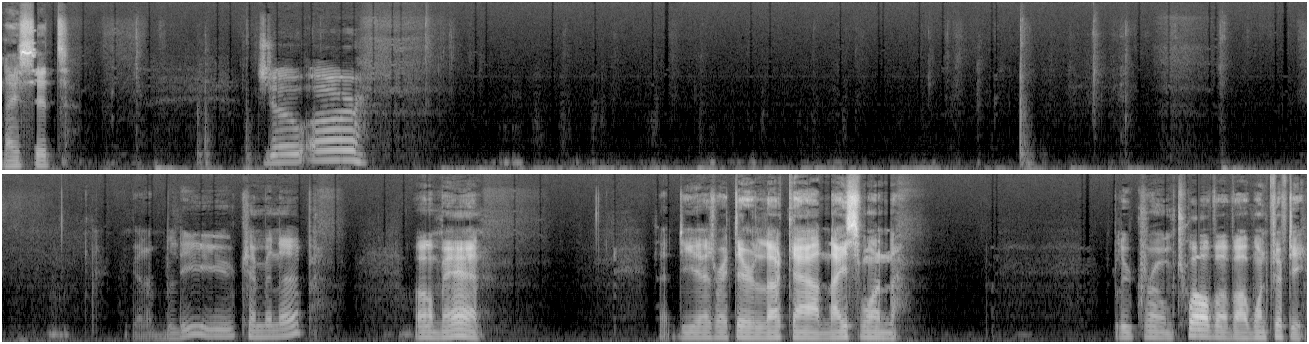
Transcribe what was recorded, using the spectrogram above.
Nice hit. Joe R. blue coming up. Oh, man. That Diaz right there. Luck out. Nice one. Blue chrome. 12 of uh, 150.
